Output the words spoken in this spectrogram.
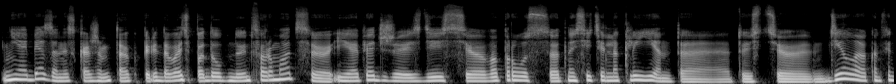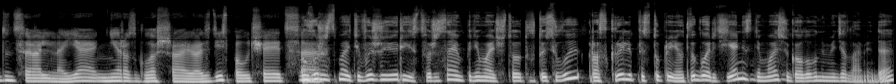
не обязаны, скажем так, передавать подобную информацию. И опять же, здесь э, вопрос относительно клиента. То есть э, дело конфиденциально, я не разглашаю. А здесь получается... Но вы же, смотрите, вы же юрист, вы же сами понимаете, что... То есть вы раскрыли преступление. Вот вы говорите, я не занимаюсь уголовными делами, да?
